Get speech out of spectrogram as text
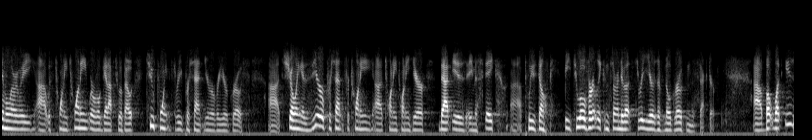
Similarly uh, with 2020, where we'll get up to about 2.3% year over year growth. Uh, it's showing a 0% for 20, uh, 2020 here. That is a mistake. Uh, please don't be too overtly concerned about three years of no growth in this sector. Uh, but what is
